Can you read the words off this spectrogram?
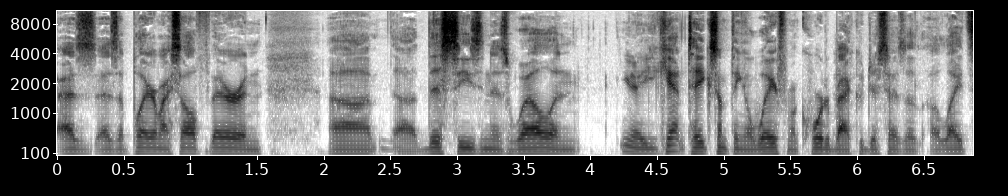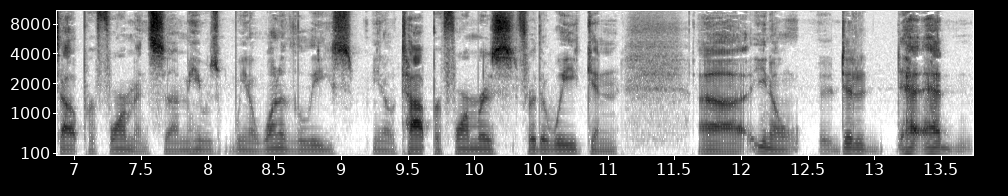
as as a player myself there, and uh, uh, this season as well, and you know, you can't take something away from a quarterback who just has a, a lights out performance. Um, he was, you know, one of the league's, you know, top performers for the week, and uh, you know, did had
